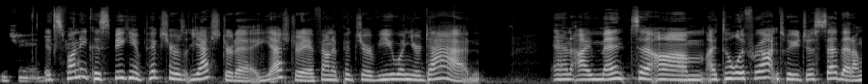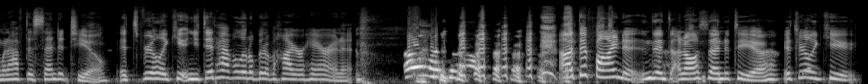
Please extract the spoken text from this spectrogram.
and changed. It's funny because speaking of pictures, yesterday, yesterday I found a picture of you and your dad, and I meant to. Um, I totally forgot until you just said that. I'm gonna have to send it to you. It's really cute, and you did have a little bit of higher hair in it. Oh my god! I have to find it, and then and I'll send it to you. It's really cute.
